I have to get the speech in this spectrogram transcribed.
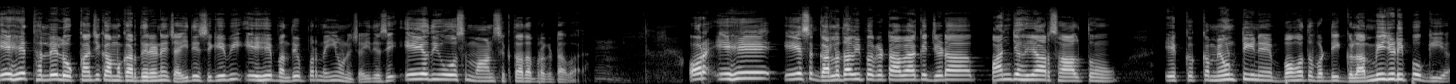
ਇਹ ਥੱਲੇ ਲੋਕਾਂ 'ਚ ਕੰਮ ਕਰਦੇ ਰਹਿਣੇ ਚਾਹੀਦੇ ਸੀਗੇ ਵੀ ਇਹ ਬੰਦੇ ਉੱਪਰ ਨਹੀਂ ਹੋਣੇ ਚਾਹੀਦੇ ਸੀ। ਇਹ ਉਹਦੀ ਉਸ ਮਾਨਸਿਕਤਾ ਦਾ ਪ੍ਰਗਟਾਵਾ ਹੈ। ਔਰ ਇਹ, ਇਸ ਗੱਲ ਦਾ ਵੀ ਪ੍ਰਗਟਾਵਾ ਹੈ ਕਿ ਜਿਹੜਾ 5000 ਸਾਲ ਤੋਂ ਇੱਕ ਕਮਿਊਨਿਟੀ ਨੇ ਬਹੁਤ ਵੱਡੀ ਗੁਲਾਮੀ ਜਿਹੜੀ ਭੋਗੀ ਆ,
